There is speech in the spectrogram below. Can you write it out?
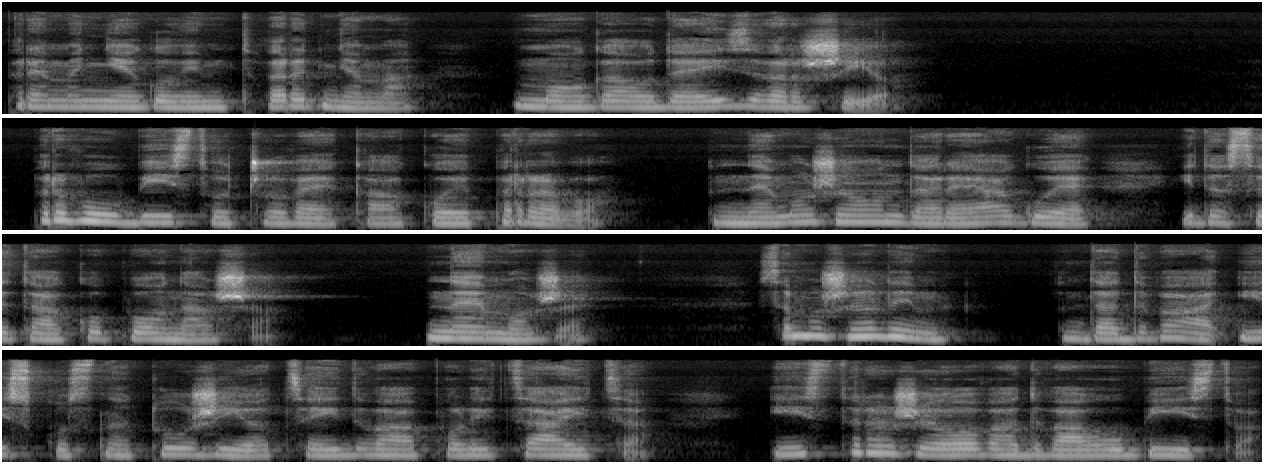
prema njegovim tvrdnjama, mogao da je izvršio. Prvo ubistvo čoveka, ako je prvo, ne može on da reaguje i da se tako ponaša. Ne može. Samo želim da dva iskusna tužioca i dva policajca istraže ova dva ubistva,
